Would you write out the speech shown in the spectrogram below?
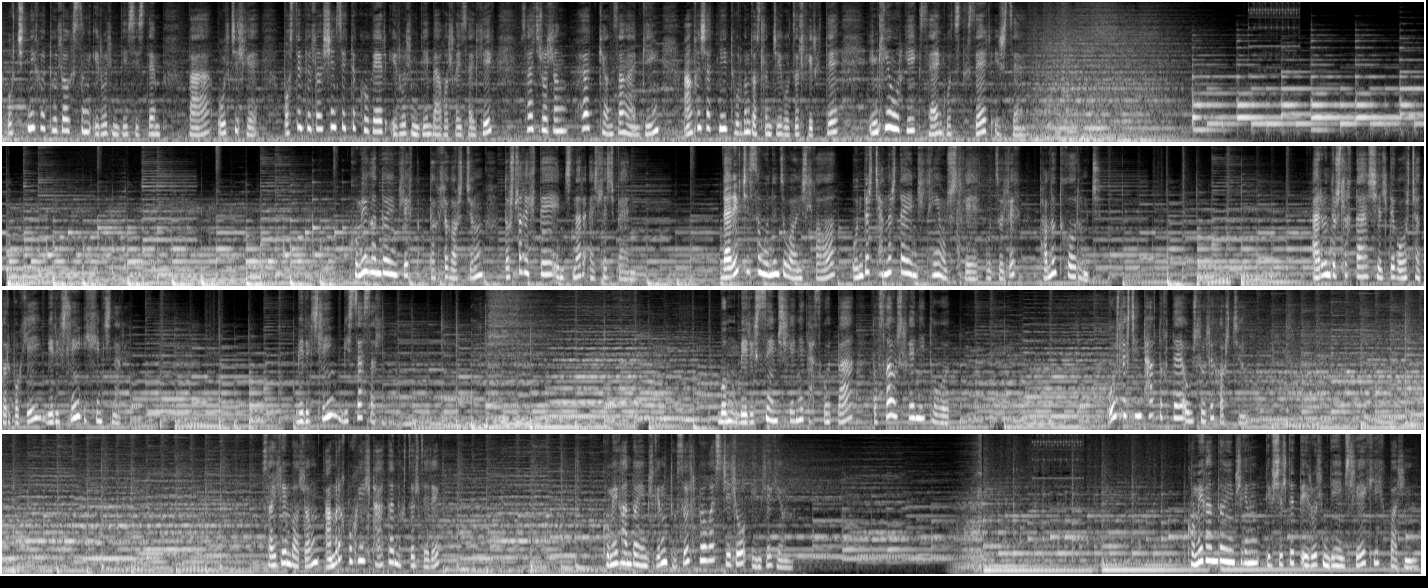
Өвчтнийхөө төлөө гэсэн эрүүл мэндийн систем ба үйлчилгээ бусдын төлөө шин сэтгэхүйгээр эрүүл мэндийн байгууллагын соёлыг сайжруулан Хойд Кёнсан аймгийн анхан шатны түргэн тусламжийг үзүүлэх хэрэгтэй эмнэлгийн үргийг сайн гүйцэтгэсээр ирсэн. Хүмийн хандуу эмнэлэгт тоглог орчин дуршлаг ихтэй эмчнэр ажиллаж байна. Наривчилсан үнэн зөв онцлогоо өндөр чанартай эмнэлгийн үйлчлэгээ үзүүлэх тоног төхөөрөмж. Ариун туршлагатай шилдэг уур чадвар бүхий мэрэгжлийн их хэмч нар. Мэрэгжлийн бис засал. Мөн мэрэгсэн эмчилгээний тасгууд ба тусгай үйлчлэгээний төвүүд. Үйлчлэгчийн тав тухтай үйлчлүүлэх орчин. Соёлын болон амрах бүхий л таатай нөхцөл зэрэг Комиг хандаа эмнэлэг нь төсөөлж буйгаас ч илүү эмнэлэг юм. Комиг хандаа эмнэлэг нь дэвшилтэд эрүүл мэндийн эмчилгээ хийх болно.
